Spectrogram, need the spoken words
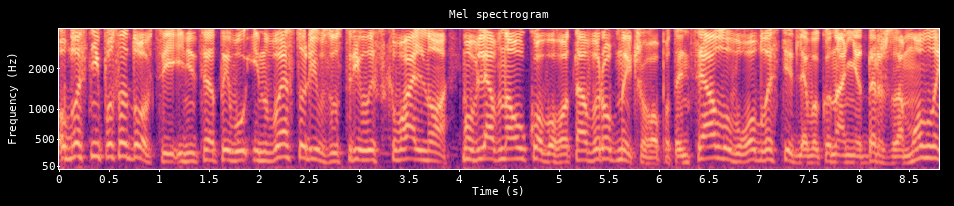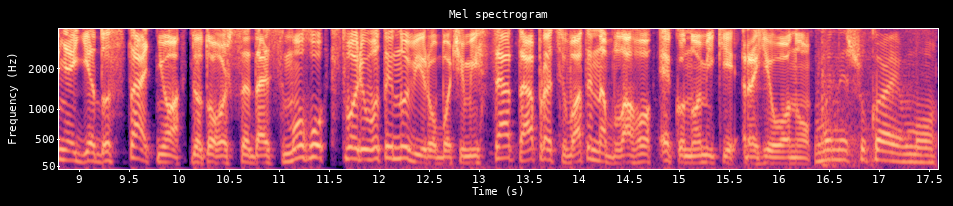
Обласні посадовці ініціативу інвесторів зустріли схвально. Мовляв, наукового та виробничого потенціалу в області для виконання держзамовлення є достатньо. До того ж, це дасть змогу створювати нові робочі місця та працювати на благо економіки регіону. Ми не шукаємо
